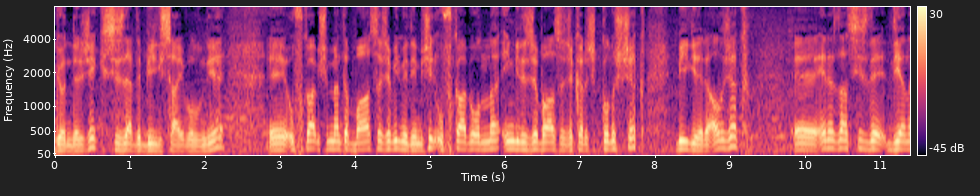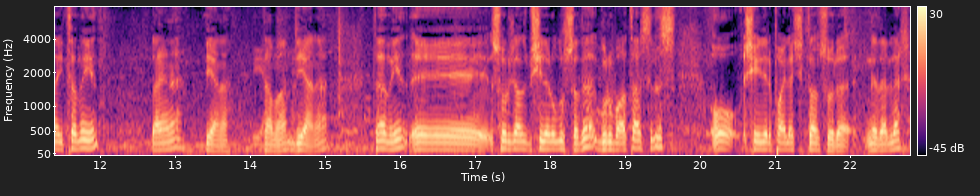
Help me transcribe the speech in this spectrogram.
gönderecek. Sizler de bilgi sahibi olun diye. E, Ufuk abi şimdi ben de Bağızsaca bilmediğim için Ufuk abi onunla İngilizce Bağızsaca karışık konuşacak. Bilgileri alacak. E, en azından siz de Diyana'yı tanıyın. Dayana? Diana. Tamam Diana. Tanıyın. E, soracağınız bir şeyler olursa da gruba atarsınız. O şeyleri paylaştıktan sonra ne derler?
